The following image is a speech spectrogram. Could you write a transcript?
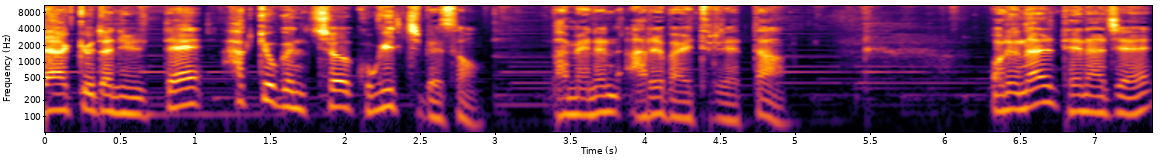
대학교 다닐 때 학교 근처 고깃집에서 밤에는 아르바이트를 했다. 어느 날 대낮에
